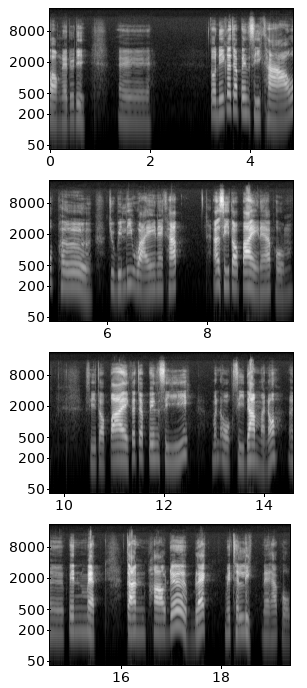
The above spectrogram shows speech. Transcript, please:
กล่องเนี่ยดูดิ เออ ตัวนี้ก็จะเป็นสีขาวเพอร์จูบิลลี่ไวท์นะครับ อะสีต่อไปนะครับผม สีต่อไปก็จะเป็นสีมันออกสีดำอะเนาะ เออ เป็นแมตต์กันพาวเดอร์แบล็กเมทัลลิกนะครับผม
